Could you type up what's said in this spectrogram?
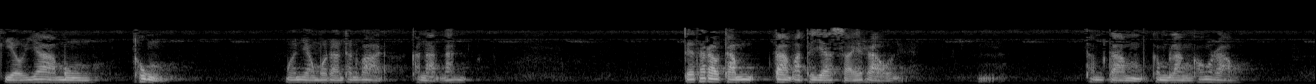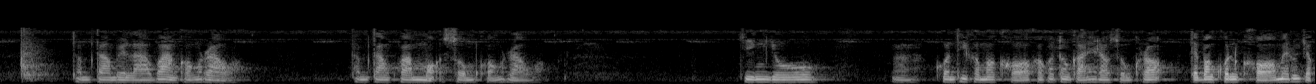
เกี่ยวหญ้ามุงทุ่ง เหมือนอย่างโบราณท่านว่าขนาดนั้น แต่ถ้าเราทำตามอัธยาศัยเราเนี่ยทำตามกำลังของเราทำตามเวลาว่างของเราทำตามความเหมาะสมของเรา จริงอยู่คนที่เขามาขอเขาก็ต้องการให้เราสงเคราะห์ แต่บางคนขอไม่รู้จัก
